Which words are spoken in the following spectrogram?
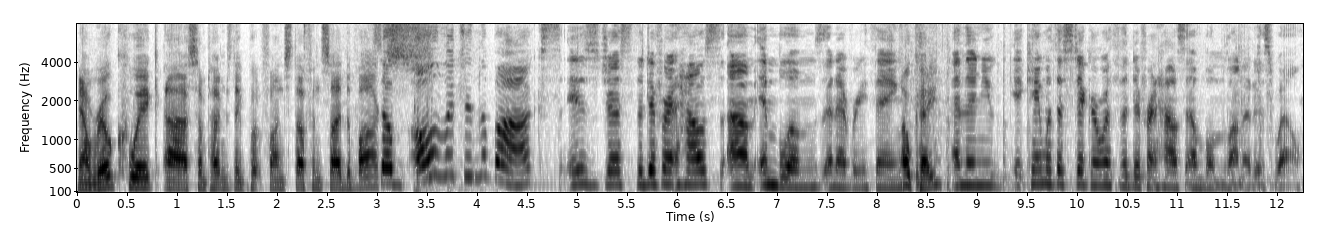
Now, real quick, uh, sometimes they put fun stuff inside the box. So all that's in the box is just the different house um, emblems and everything. Okay. And then you, it came with a sticker with the different house emblems on it as well.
